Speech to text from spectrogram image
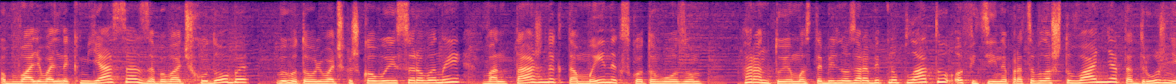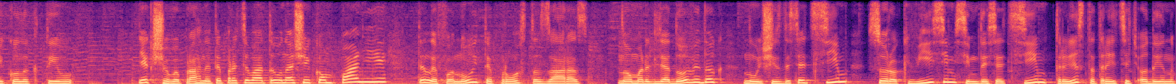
обвалювальник м'яса, забивач худоби, виготовлювач кишкової сировини, вантажник та мийник скотовозу. Гарантуємо стабільну заробітну плату, офіційне працевлаштування та дружній колектив. Якщо ви прагнете працювати у нашій компанії, телефонуйте просто зараз. Номер для довідок 067 48 77 331.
